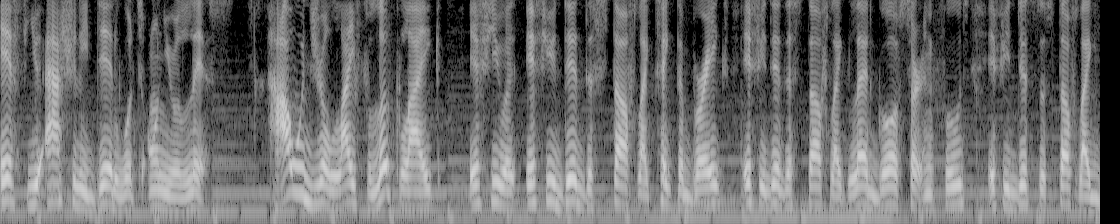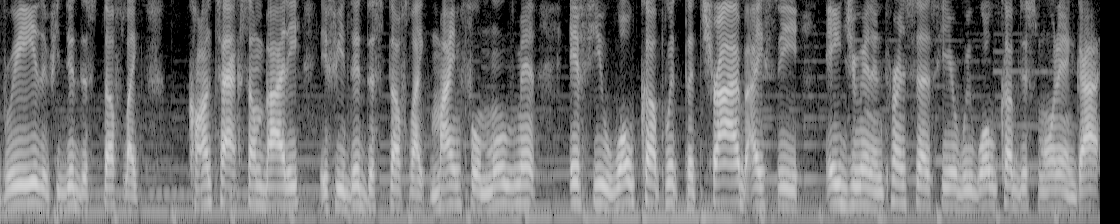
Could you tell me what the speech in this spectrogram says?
if you actually did what's on your list. How would your life look like if you if you did the stuff like take the breaks if you did the stuff like let go of certain foods if you did the stuff like breathe if you did the stuff like contact somebody if you did the stuff like mindful movement if you woke up with the tribe i see adrian and princess here. We woke up this morning and got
